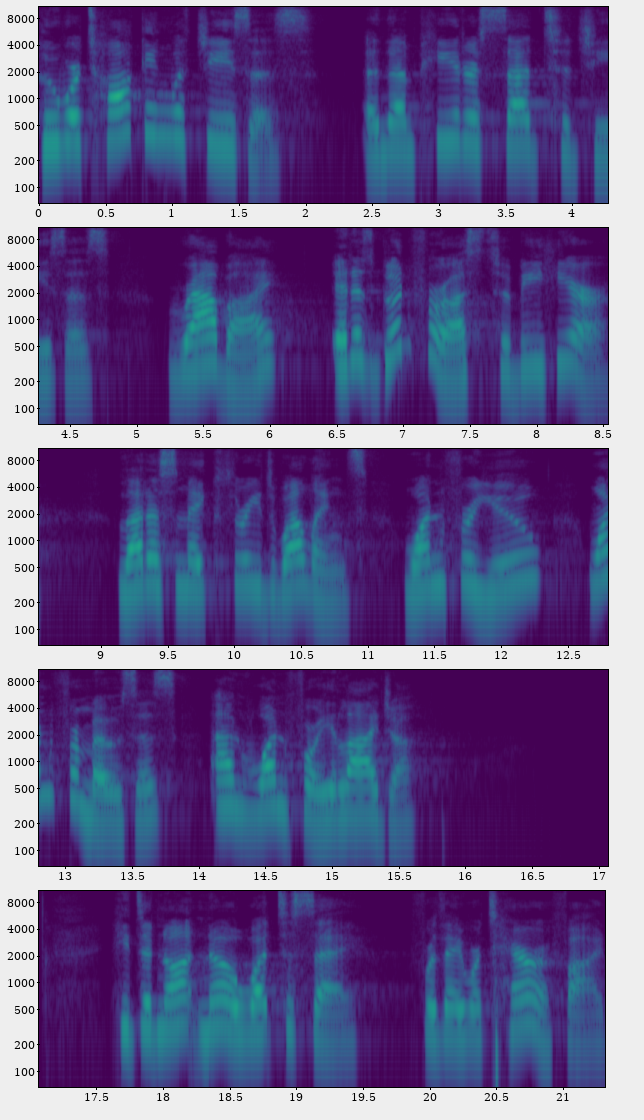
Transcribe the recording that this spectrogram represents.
who were talking with Jesus. And then Peter said to Jesus, Rabbi, it is good for us to be here. Let us make three dwellings one for you, one for Moses, and one for Elijah. He did not know what to say, for they were terrified.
